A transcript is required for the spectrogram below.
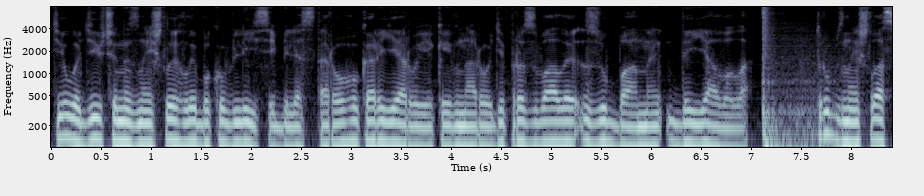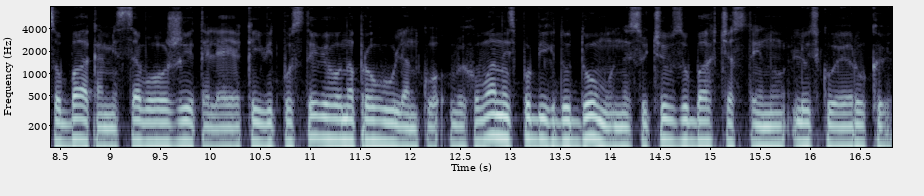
тіло дівчини знайшли глибоко в лісі біля старого кар'єру, який в народі прозвали зубами диявола. Труп знайшла собака місцевого жителя, який відпустив його на прогулянку. Вихованець побіг додому, несучи в зубах частину людської руки.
